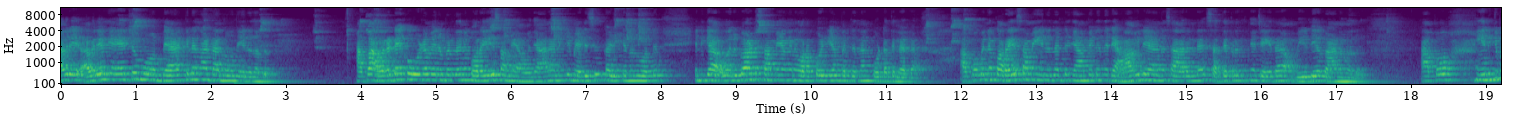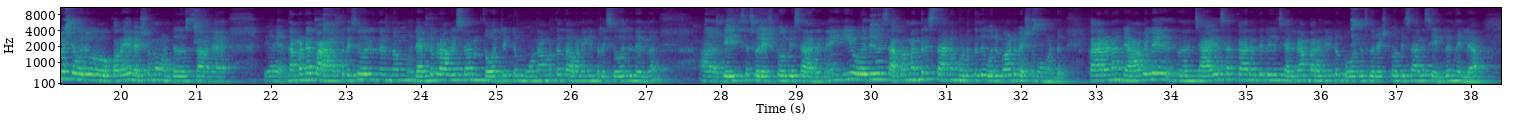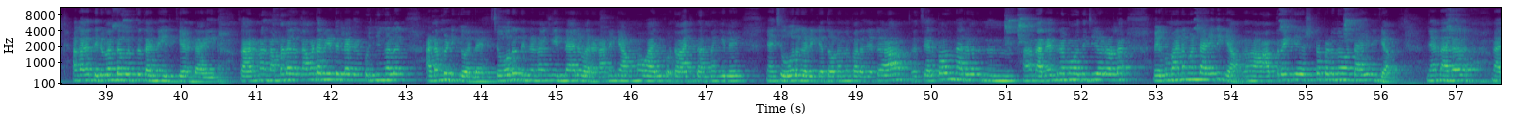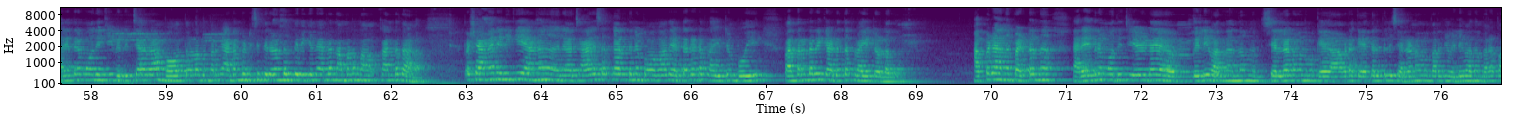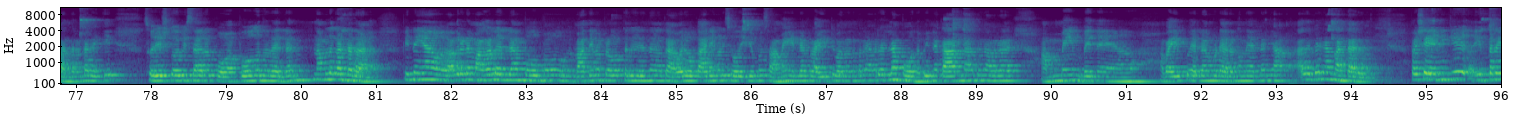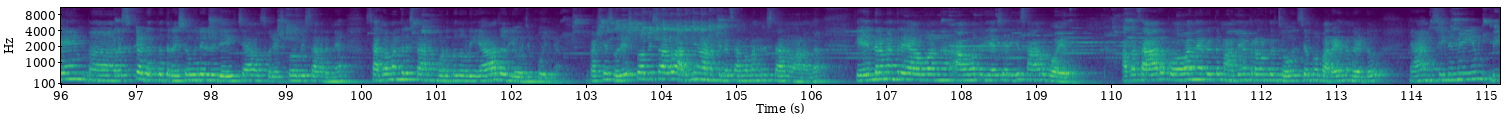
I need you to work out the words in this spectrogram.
അവരെ അവരെ ഏറ്റവും ബാക്കിലെങ്ങാണ്ടാണ് തോന്നിയിരുന്നത്. അപ്പോൾ അവരുടെയൊക്കെ ഊഴം വരുമ്പോഴത്തേനും കുറേ സമയമാവും. ഞാനാണെങ്കിൽ മെഡിസിൻ കഴിക്കുന്നത് കൊണ്ട് എനിക്ക് ഒരുപാട് സമയം അങ്ങനെ ഉറപ്പൊഴിയാൻ പറ്റുന്ന കൂട്ടത്തിലല്ല. അപ്പോൾ പിന്നെ കുറേ സമയം ഇരുന്നിട്ട് ഞാൻ പിന്നെ ഇന്ന് രാവിലെയാണ് സാറിന്റെ സത്യപ്രതിജ്ഞ ചെയ്ത വീഡിയോ കാണുന്നത്. അപ്പോൾ എനിക്ക് പക്ഷെ ഒരു കുറേ വിഷമമുണ്ട് സാറിന് നമ്മുടെ തൃശ്ശൂരിൽ നിന്നും രണ്ട് പ്രാവശ്യം തോറ്റിട്ട് മൂന്നാമത്തെ തവണയും തൃശ്ശൂരിൽ നിന്ന് ജയിച്ച സുരേഷ് ഗോപി സാറിന് ഈ ഒരു സഹമന്ത്രി സ്ഥാനം കൊടുത്തത് ഒരുപാട് വിഷമമുണ്ട്. കാരണം രാവിലെ ചായ സർക്കാരത്തിൽ ചെല്ലാൻ പറഞ്ഞിട്ട് പോയിട്ട് സുരേഷ് ഗോപി സാർ ചെല്ലുന്നില്ല. അങ്ങനെ തിരുവനന്തപുരത്ത് തന്നെ ഇരിക്കുകയുണ്ടായി. കാരണം നമ്മുടെ നമ്മുടെ വീട്ടിലൊക്കെ കുഞ്ഞുങ്ങൾ അടം പിടിക്കുമല്ലേ ചോറ് തിന്നണമെങ്കിൽ ഇന്നാര് വരണം? അല്ലെങ്കിൽ അമ്മ വാരി വാരി തന്നെങ്കിൽ ഞാൻ ചോറ് കഴിക്കത്തുള്ളൂ എന്ന് പറഞ്ഞിട്ട് ആ ചിലപ്പോൾ നര നരേന്ദ്രമോദിജിയോടുള്ള ബഹുമാനം കൊണ്ടായിരിക്കാം. അത്രയ്ക്ക് ഇഷ്ടപ്പെടുന്നതുകൊണ്ടായിരിക്കാം. ഞാൻ നര നരേന്ദ്രമോദിജി വിളിച്ചാകാൻ പോകത്തുള്ളൂ എന്ന് പറഞ്ഞ് അടം പിടിച്ച് തിരുവനന്തപുരത്തിരിക്കുന്നതെല്ലാം നമ്മൾ കണ്ടതാണ്. പക്ഷെ അങ്ങനെ ഇരിക്കുകയാണ് ചായ സൽക്കാരത്തിന് പോകാതെ എട്ടരയുടെ ഫ്ലൈറ്റും പോയി പന്ത്രണ്ടരയ്ക്ക് അടുത്ത ഫ്ലൈറ്റ് ഉള്ളത് അപ്പോഴാണ് പെട്ടെന്ന് നരേന്ദ്രമോദിജിയുടെ വിളി വന്നെന്നും ചെല്ലണമെന്നും അവിടെ കേന്ദ്രത്തിൽ ചെല്ലണമെന്നും പറഞ്ഞ് വിളി വന്നെന്നും പറഞ്ഞ് പന്ത്രണ്ടരയ്ക്ക് സുരേഷ് ഗോപി സാറ് പോകുന്നതെല്ലാം നമ്മൾ കണ്ടതാണ്. പിന്നെ ഞാൻ അവരുടെ മകളെല്ലാം പോകുമ്പോൾ മാധ്യമപ്രവർത്തകർ നിന്ന് ഓരോ കാര്യങ്ങൾ ചോദിക്കുമ്പോൾ സമയമില്ല ഫ്ലൈറ്റ് വന്നെന്ന് പറഞ്ഞ് അവരെല്ലാം പോകുന്നു. പിന്നെ കാറിനകത്ത് നിന്ന് അവരുടെ അമ്മയും പിന്നെ വൈഫും എല്ലാം കൂടെ ഇറങ്ങുന്നതെല്ലാം ഞാൻ അതെല്ലാം ഞാൻ കണ്ടായിരുന്നു. പക്ഷേ എനിക്ക് ഇത്രയും റിസ്ക് എടുത്ത് തൃശ്ശൂരിൽ ജയിച്ച സുരേഷ് ഗോപി സാറിന് സഹമന്ത്രി സ്ഥാനം കൊടുത്തതോട് യാതൊരു യോജിപ്പുമില്ല പക്ഷേ സുരേഷ് ഗോപി സാറും അറിഞ്ഞു കാണത്തില്ല സഹമന്ത്രി സ്ഥാനമാണെന്ന്. കേന്ദ്രമന്ത്രി ആവുമെന്ന് ആവുമെന്ന് വിചാരിച്ചായിരിക്കും സാറ് പോയത്. അപ്പോൾ സാറ് പോകാൻ നേരത്ത് മാധ്യമപ്രവർത്തകർ ചോദിച്ചപ്പോൾ പറയുന്നത് കേട്ടു ഞാൻ സിനിമയും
